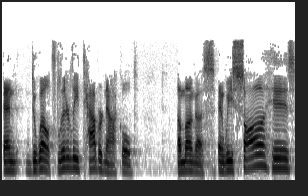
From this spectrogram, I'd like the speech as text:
and dwelt, literally tabernacled among us. And we saw his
